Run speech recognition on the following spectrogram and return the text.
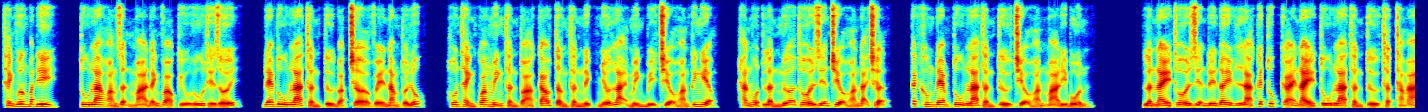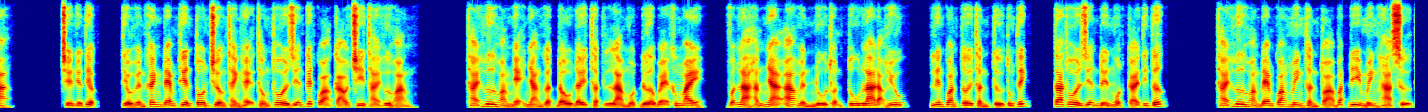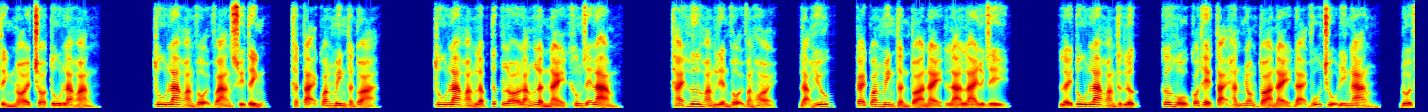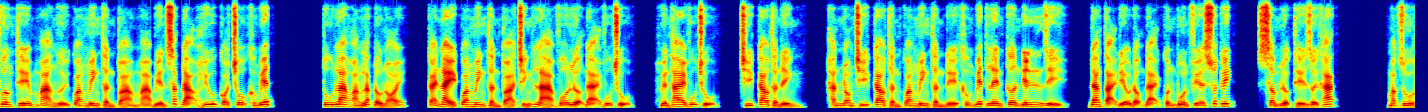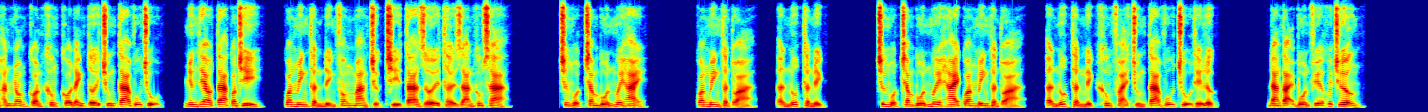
Thánh vương bắt đi, tu la hoàng giận mà đánh vào cựu u thế giới, đem tu la thần tử đoạt trở về năm tuổi lúc, hôn thành quang minh thần tòa cao tầng thần lịch nhớ lại mình bị triệu hoán kinh nghiệm, hắn một lần nữa thôi diễn triệu hoán đại trận, cách không đem tu la thần tử triệu hoán mà đi bốn lần này thôi diễn đến đây là kết thúc cái này tu la thần tử thật thảm a. Chế biến tiệc, tiểu huyền khanh đem thiên tôn trưởng thành hệ thống thôi diễn kết quả cáo chi thái hư hoàng. Thái hư hoàng nhẹ nhàng gật đầu, đây thật là một đứa bé không may, vẫn là hắn nhà a huyền nhu thuận tu la đạo hưu liên quan tới thần tử tung tích, ta thôi diễn đến một cái tin tức. Thái hư hoàng đem quang minh thần tòa bắt đi minh hà sự tình nói cho tu la hoàng. Tu la hoàng vội vàng suy tính, thật tại quang minh thần tòa. Tu la hoàng lập tức lo lắng lần này không dễ làm. Thái hư hoàng liền vội vàng hỏi, đạo hữu, cái quang minh thần tòa này là lai lịch gì? Lấy tu la hoàng thực lực cơ hồ có thể tại hắn nhóm tòa này đại vũ trụ đi ngang, đối phương thế mà người quang minh thần tòa mà biến sắc đạo hữu có chỗ không biết. Tu la hoàng lắc đầu nói, cái này quang minh thần tòa chính là vô lượng đại vũ trụ, huyền thai vũ trụ, trí cao thần đỉnh, hắn nhóm trí cao thần quang minh thần đế không biết lên cơn điên gì, đang tại điều động đại quân bốn phía xuất kích, xâm lược thế giới khác. Mặc dù hắn nhóm còn không có đánh tới chúng ta vũ trụ, nhưng theo ta quan trì, quang minh thần đỉnh phong mang trực chỉ ta giới thời gian không xa. Chương một trăm bốn mươi hai, quang minh thần tòa, ẩn nút thần địch. Chương một trăm bốn mươi hai, quang minh thần tòa, ẩn nút thần địch không phải chúng ta vũ trụ thế lực đang tại bốn phía quyết trương.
